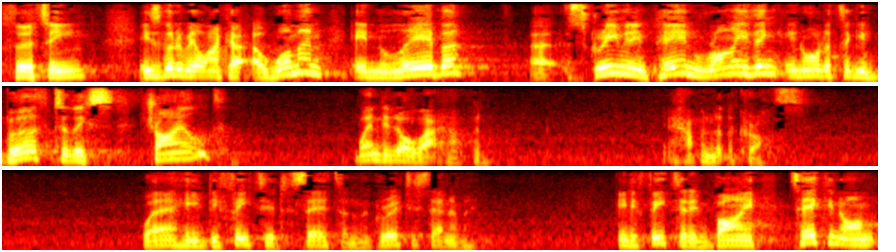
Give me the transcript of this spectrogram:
13. He's going to be like a, a woman in labour, uh, screaming in pain, writhing in order to give birth to this child. When did all that happen? It happened at the cross where he defeated Satan, the greatest enemy. He defeated him by taking on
